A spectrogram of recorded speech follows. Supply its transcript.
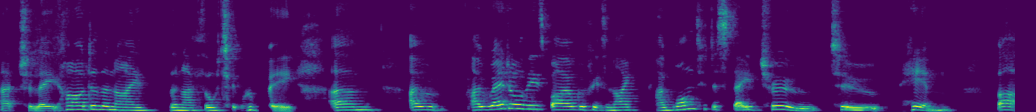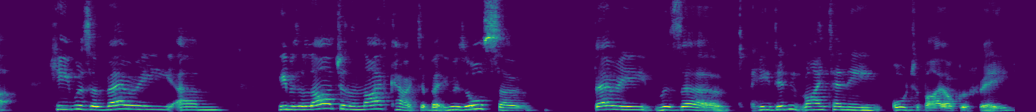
actually, harder than I than I thought it would be. Um, I I read all these biographies, and I I wanted to stay true to him, but he was a very um, he was a larger than life character, but he was also very reserved. He didn't write any autobiography.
